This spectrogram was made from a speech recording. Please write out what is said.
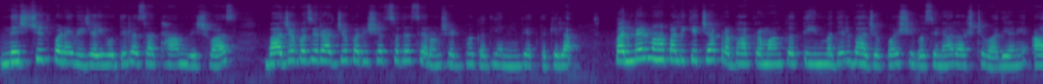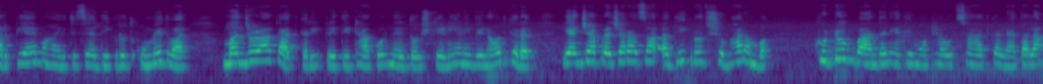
निश्चितपणे विजयी होतील असा ठाम विश्वास भाजपचे राज्य परिषद सदस्य अरुणशेठ भगत यांनी व्यक्त केला. पनवेल महापालिकेच्या प्रभाग क्रमांक तीन मधील भाजप शिवसेना राष्ट्रवादी आणि आर पी आय महायुतीचे अधिकृत उमेदवार मंजुळा कातकरी प्रीती ठाकूर निर्दोष केणी आणि विनोद घरत यांच्या प्रचाराचा अधिकृत शुभारंभ खुटूक बांधण येथे मोठ्या उत्साहात करण्यात आला.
